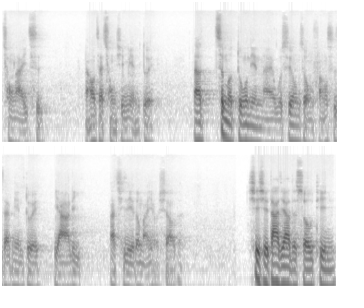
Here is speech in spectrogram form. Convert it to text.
重来一次，然后再重新面对。那这么多年来，我是用这种方式在面对压力，那其实也都蛮有效的。谢谢大家的收听，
